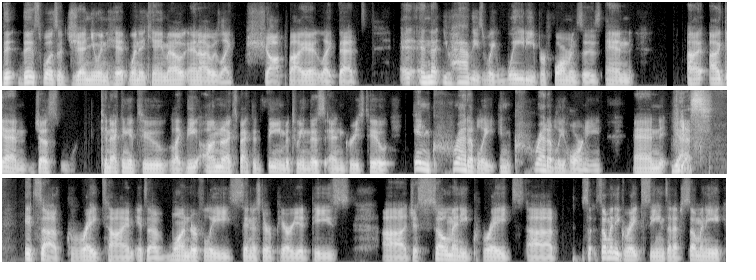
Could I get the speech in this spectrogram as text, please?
th- this was a genuine hit when it came out, and I was like shocked by it, like that, and, and that you have these like weighty performances, and uh, again, just connecting it to like the unexpected theme between this and Grease 2, incredibly, incredibly horny, and yes. It's a great time. It's a wonderfully sinister period piece. Uh, just so many great uh, so, so many great scenes that have so many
